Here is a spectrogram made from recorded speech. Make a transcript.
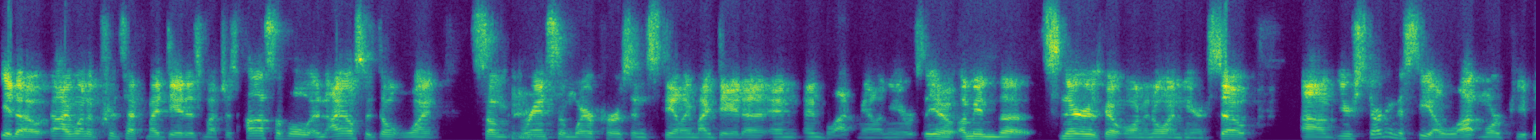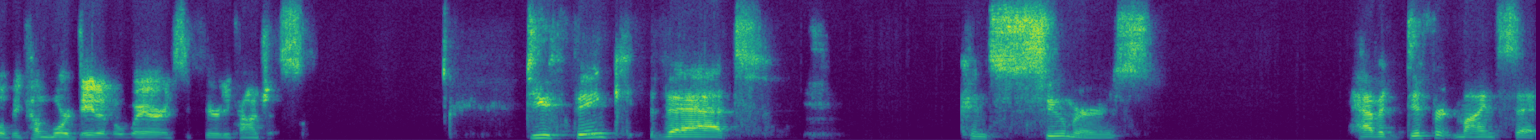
you know, I want to protect my data as much as possible. And I also don't want some mm-hmm. ransomware person stealing my data and, and blackmailing me. Or, you know, I mean, the scenarios go on and on here. So um, you're starting to see a lot more people become more data aware and security conscious. Do you think that consumers have a different mindset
